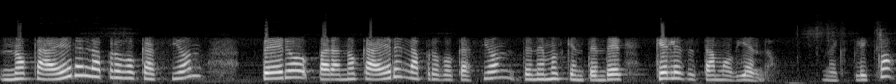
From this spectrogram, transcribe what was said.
no caer en la provocación, pero para no caer en la provocación tenemos que entender qué les está moviendo. ¿Me explico?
